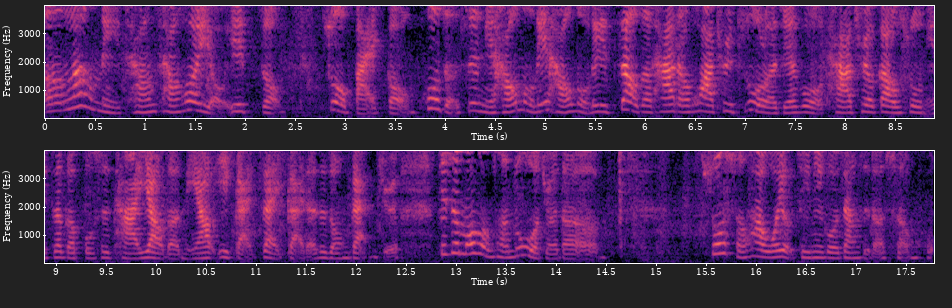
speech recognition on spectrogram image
而让你常常会有一种做白工，或者是你好努力好努力照着他的话去做了，结果他却告诉你这个不是他要的，你要一改再改的这种感觉。其实某种程度，我觉得。说实话，我有经历过这样子的生活，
